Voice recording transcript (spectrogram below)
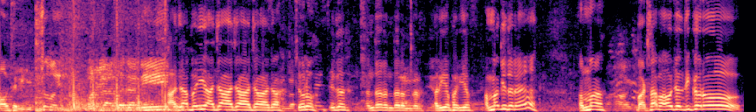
आओ चलिए। चलो आजा भाई आजा आजा आजा आजा। चलो इधर अंदर अंदर अंदर। हरिया हरिया। अम्मा किधर है? अम्मा भट्ट साहब आओ जल्दी करो।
